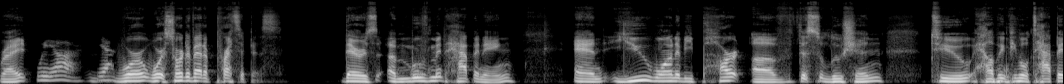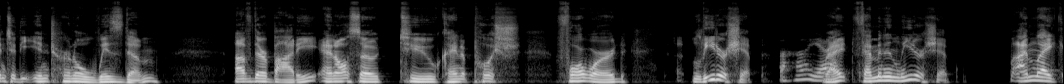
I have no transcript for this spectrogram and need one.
right? We are, yeah. We're we're sort of at a precipice there's a movement happening and you want to be part of the solution to helping people tap into the internal wisdom of their body and also to kind of push forward leadership uh-huh, yeah. right? Feminine leadership. I'm like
